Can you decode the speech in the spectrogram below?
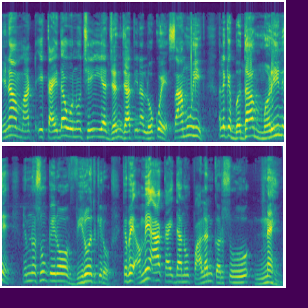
એના માટે, એ કાયદાઓનો છે એ આ જનજાતિના લોકોએ સામૂહિક, એટલે કે બધા મળીને એમનો શું કર્યો? વિરોધ કર્યો કે ભાઈ, અમે આ કાયદાનું પાલન કરશું નહીં.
